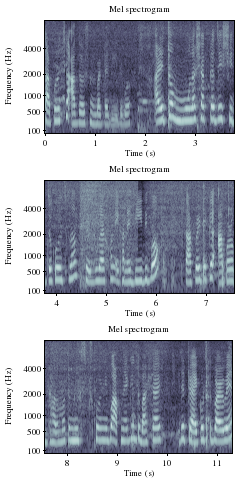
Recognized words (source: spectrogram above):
তারপর হচ্ছে আদা, রসুন বাটা দিয়ে দেবো। আর এই তো মূলা শাকটা যে সিদ্ধ করেছিলাম, সেগুলো এখন এখানে দিয়ে দিব। তারপর এটাকে আবারও ভালো মতো মিক্সড করে নিব। আপনারা কিন্তু বাসায় এটা ট্রাই করতে পারবেন।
